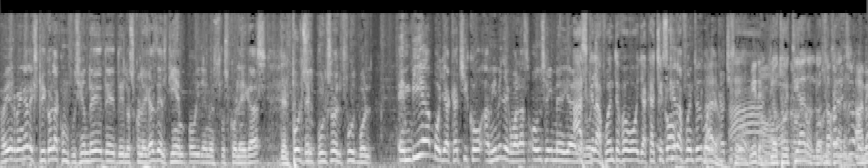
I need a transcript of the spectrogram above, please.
Javier, venga, le explico la confusión de, de- de los colegas del tiempo y de nuestros colegas Del pulso. del pulso del fútbol. Envía Boyacá Chico, a mí me llegó a las once y media de la Ah, es que la fuente fue Boyacá Es Chico. que la fuente es Claro, Boyacá sí, Chico. mire, no, lo tuitearon, no, lo no. ¿También tuitearon. A mí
